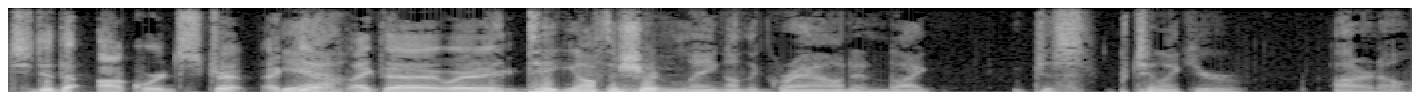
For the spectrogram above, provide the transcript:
She did the awkward strip again, Yeah. like the where The taking off the shirt and laying on the ground and like just pretend like you're, I don't know,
